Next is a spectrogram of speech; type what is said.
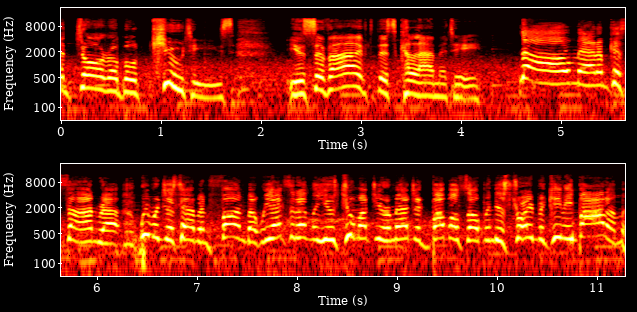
adorable cuties. You survived this calamity. No, Madam Kassandra. We were just having fun, but we accidentally used too much of your magic bubble soap and destroyed Bikini Bottom.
